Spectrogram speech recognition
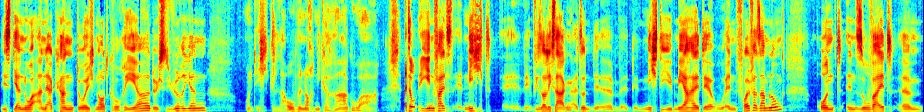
ist ja nur anerkannt durch Nordkorea, durch Syrien und ich glaube noch Nicaragua. Also jedenfalls nicht, äh, wie soll ich sagen, also äh, nicht die Mehrheit der UN-Vollversammlung. Und insoweit ähm,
